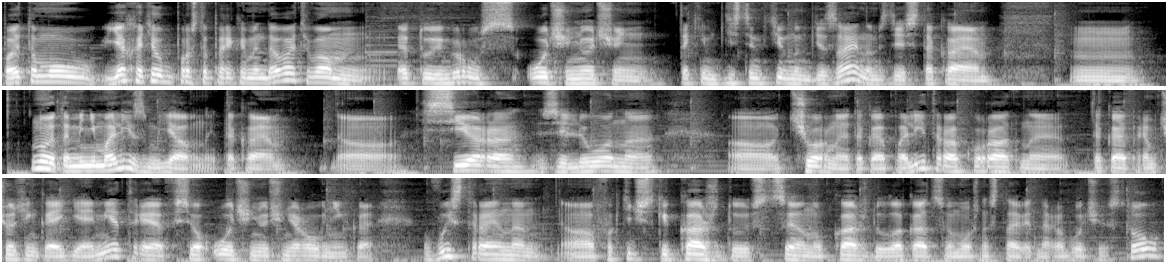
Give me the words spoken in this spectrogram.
Поэтому я хотел бы просто порекомендовать вам эту игру с очень-очень таким дистинктивным дизайном. Здесь такая ну, это минимализм явный, такая э, серо, зелено, э, черная такая палитра аккуратная, такая прям четенькая геометрия, все очень-очень ровненько выстроено. Э, фактически каждую сцену, каждую локацию можно ставить на рабочий стол.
